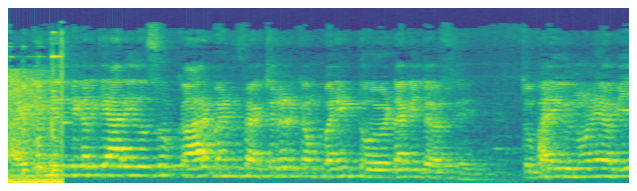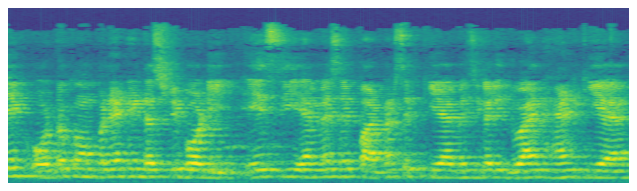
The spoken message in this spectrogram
आईटी न्यूज़ निकल के आ रही है दोस्तों कार मैन्युफैक्चरर कंपनी टोयोटा की तरफ़ से। तो भाई उन्होंने अभी एक auto component industry body ACMA से पार्टनरशिप किया है बेसिकली ज्वाइन हैंड किया है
